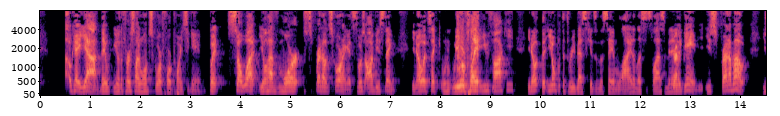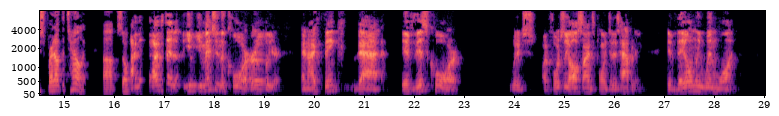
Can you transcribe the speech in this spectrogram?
okay, yeah, they you know the first line won't score four points a game, but so what? You'll have more spread out scoring. It's the most obvious thing. You know, it's like when we were playing youth hockey. You know that you don't put the three best kids in the same line unless it's the last minute right. of the game. You, you, spread them out. You spread out the talent. Uh, so I've, I've said you you mentioned the core earlier, and I think that if this core, which unfortunately all signs point to this happening, if they only win one,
